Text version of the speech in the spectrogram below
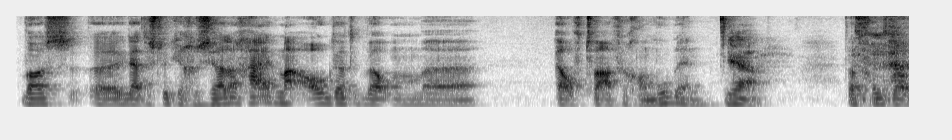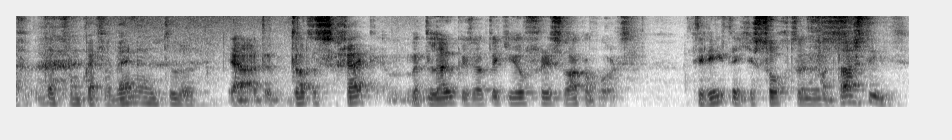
was eh, inderdaad een stukje gezelligheid. Maar ook dat ik wel om eh 11, 12 uur gewoon moe ben. Ja. Dat vond ik, wel, dat vond ik even wennen natuurlijk. Ja, dat, dat is gek. Het leuke is ook dat je heel fris wakker wordt. Je niet? Dat je 's ochtends... Fantastisch.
